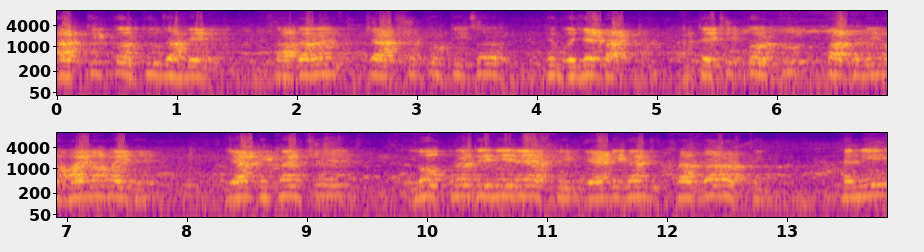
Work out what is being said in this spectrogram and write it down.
आर्थिक तरतूद झाले. साधारण चारशे कोटीचं हे बजेट आहे. आणि त्याची तरतूद तातडीनं व्हायला पाहिजे. या ठिकाणचे लोकप्रतिनिधी असतील या ठिकाणचे खासदार असतील त्यांनी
